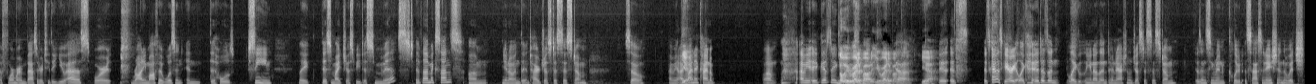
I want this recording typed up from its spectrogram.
a former ambassador to the U.S. or Ronni Moffitt wasn't in the whole scene. Like this might just be dismissed, if that makes sense. Um, you know, in the entire justice system. So, I mean, I Yeah. find it kind of. Um, I mean, it gives me. No, you're right about it. You're right about Yeah. that. Yeah. it, it's it's kind of scary like it doesn't like you know the international justice system doesn't seem to include assassination which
